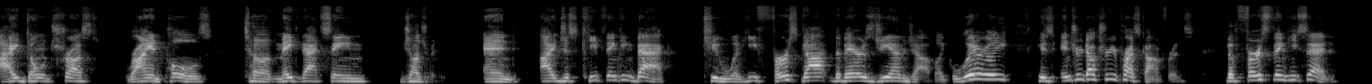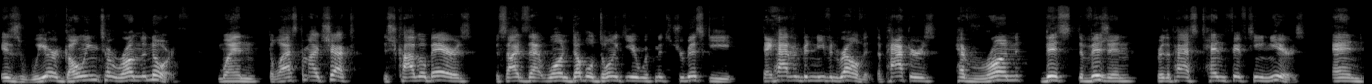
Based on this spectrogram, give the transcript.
I don't trust Ryan Poles to make that same judgment. And I just keep thinking back to when he first got the Bears GM job, like literally his introductory press conference. The first thing he said is, We are going to run the North. When the last time I checked, the Chicago Bears, besides that one double doink year with Mitch Trubisky, they haven't been even relevant. The Packers have run this division for the past 10, 15 years. And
